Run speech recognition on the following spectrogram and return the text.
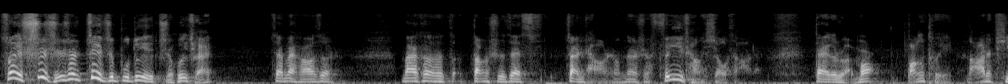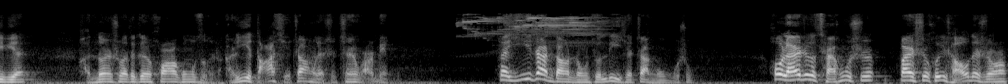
所以事实上这支部队的指挥权在麦克阿瑟上。麦克阿瑟当时在战场上那是非常潇洒的，戴个软帽，绑腿，拿着皮鞭，很多人说他跟花花公子，可是一打起仗来是真玩命。在一战当中就立下战功无数，后来这个彩虹师班师回朝的时候。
